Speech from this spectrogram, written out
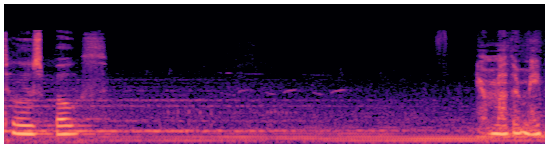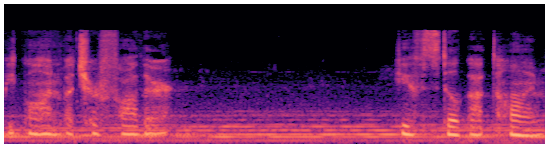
to lose both. Your mother may be gone, but your father... You've still got time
